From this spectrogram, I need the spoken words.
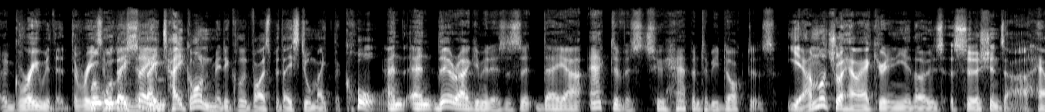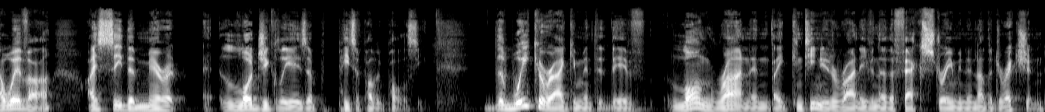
agree with it. The reason well, they being that say- they take on medical advice, but they still make the call. And and their argument is is that they are activists who happen to be doctors. Yeah, I'm not sure how accurate any of those assertions are. However, I see the merit uh, logically as a piece of public policy. The weaker argument that they've long run and they continue to run, even though the facts stream in another direction,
